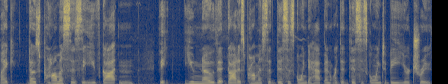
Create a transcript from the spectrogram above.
Like those promises that you've gotten that you know that God has promised that this is going to happen or that this is going to be your truth.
